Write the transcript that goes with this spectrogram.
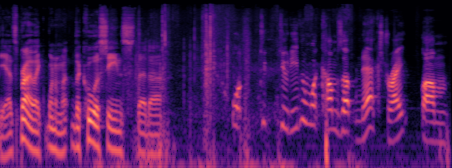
yeah, it's probably like one of my, the coolest scenes that. Uh, Well, dude, dude, even what comes up next, right? Um,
